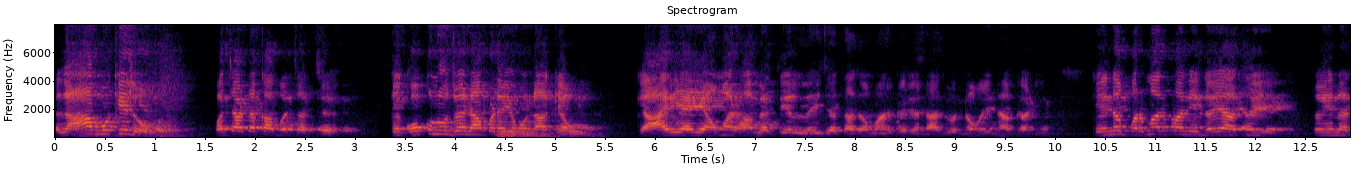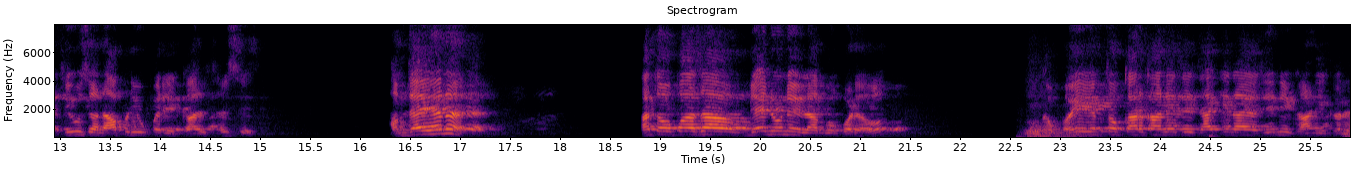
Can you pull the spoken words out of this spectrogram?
એટલે આ મૂકી દો. પચાસ ટકા બચત છે. કે કોકનું જોઈને આપણે એવું ના કહેવું. કે આ રહ્યા અમાર સામે તેલ લઈ જતા અમાર ઘરે ના નવાઈ ના ગાડી કે એને પરમાત્માની દયા થઈ, તો એને ટ્યુશન આપણી ઉપર એ કાલ થશે. સમજાય ને? આ તો પાછા બેનો ને લાગુ પડે હો. ભાઈ એક તો કારખાને થી થાકીને આયા જેની ઘાણી કરે.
